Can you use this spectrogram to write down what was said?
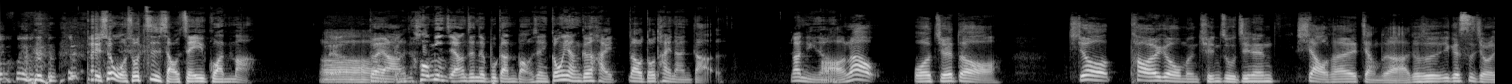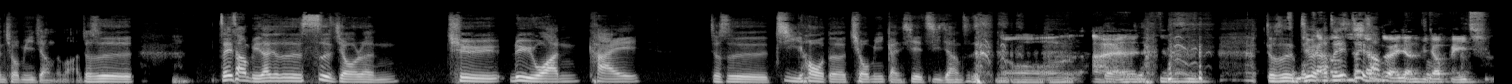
对，所以我说至少这一关嘛。啊，对啊，后面怎样真的不敢保证，公羊跟海盗都太难打了。那你呢？好，那我觉得哦，就。套一个我们群主今天下午才讲的啊，就是一个四九人球迷讲的嘛，就是这场比赛就是四九人去绿湾开，就是季后的球迷感谢祭这样子。哦，对，就是基本上这这场对来讲是比较悲情。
